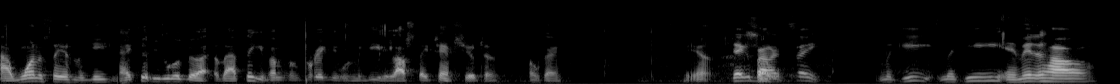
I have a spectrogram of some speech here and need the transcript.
I want to say it's Magee. It could be a little bit, but I think if I'm correct, it was Magee. that lost state championship too. Okay. Yeah. Think so, about it. Say Magee, Magee, and Mendenhall.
